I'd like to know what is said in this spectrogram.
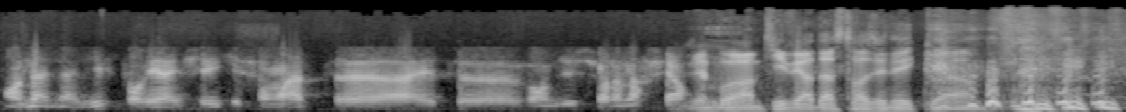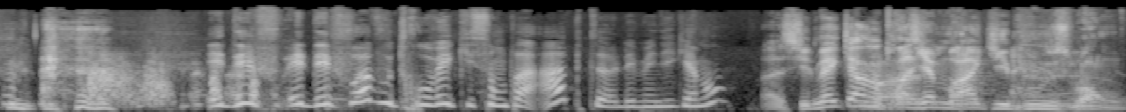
en analyse pour vérifier qu'ils sont aptes euh, à être euh, vendus sur le marché. Je vais boire un petit verre d'AstraZeneca. et des, et des fois, vous trouvez qu'ils sont pas aptes, les médicaments? Ah, Si le mec a un troisième bras qui pousse, bon.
